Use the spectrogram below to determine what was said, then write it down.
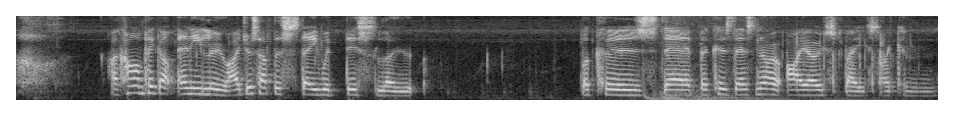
I can't pick up any loot, I just have to stay with this loot because there because there's no IO space I can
